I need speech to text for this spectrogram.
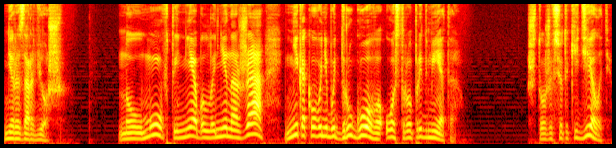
не разорвешь. Но у муфты не было ни ножа, ни какого-нибудь другого острого предмета. Что же все-таки делать?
